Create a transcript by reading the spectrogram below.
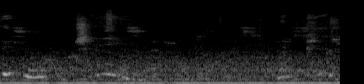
The heck? My thing will change. My picture.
